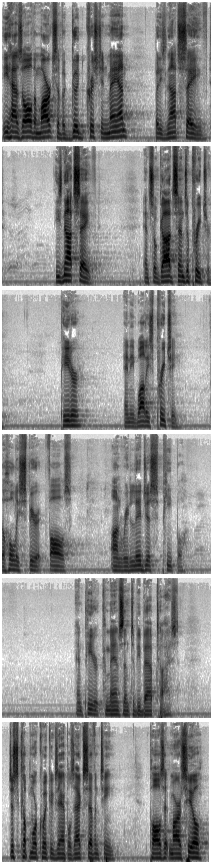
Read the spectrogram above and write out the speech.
He has all the marks of a good Christian man, but he's not saved. He's not saved. And so God sends a preacher, Peter, and he, while he's preaching, the Holy Spirit falls on religious people and Peter commands them to be baptized. Just a couple more quick examples. Acts 17. Paul's at Mars Hill,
